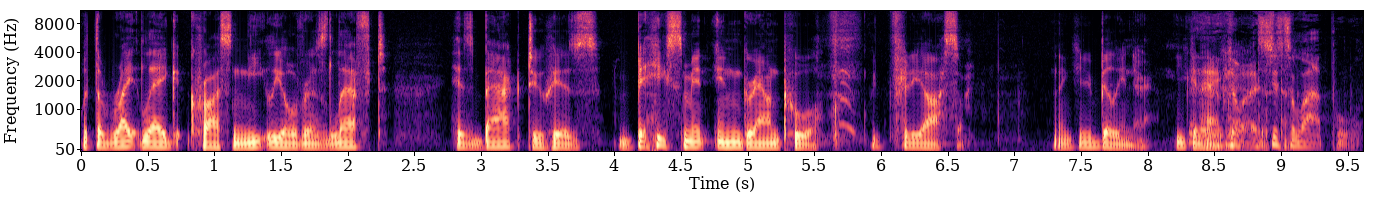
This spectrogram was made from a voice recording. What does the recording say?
with the right leg crossed neatly over his left, his back to his basement in ground pool. Pretty awesome. Like you're a billionaire. You can Yeah, have come it on, it's just a lap pool.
